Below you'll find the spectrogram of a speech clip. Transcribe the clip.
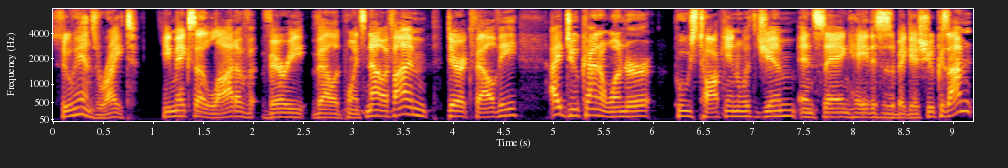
Souhan's right. He makes a lot of very valid points. Now, if I'm Derek Falvey, I do kind of wonder who's talking with Jim and saying, "Hey, this is a big issue." Because I'm,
